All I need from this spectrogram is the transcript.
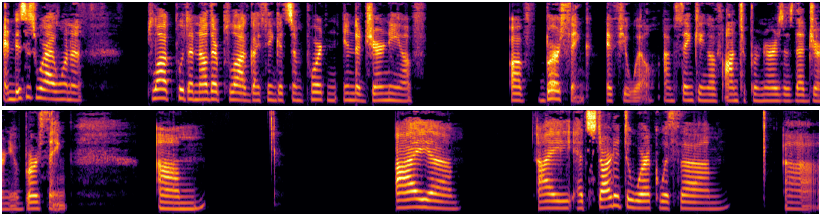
And this is where i want to plug put another plug. I think it's important in the journey of of birthing if you will i'm thinking of entrepreneurs as that journey of birthing um i um i had started to work with um uh,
